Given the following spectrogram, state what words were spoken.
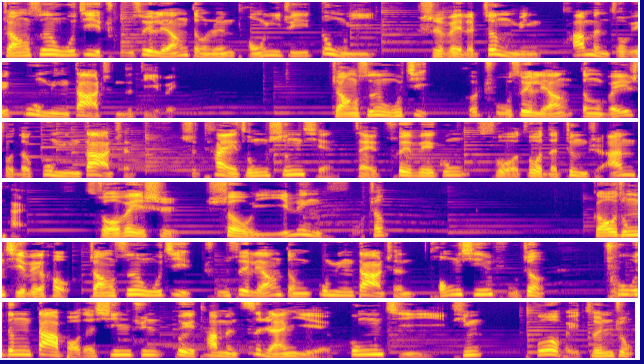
长孙无忌、褚遂良等人同意这一动议，是为了证明他们作为顾命大臣的地位。长孙无忌和褚遂良等为首的顾命大臣，是太宗生前在翠微宫所做的政治安排。所谓是。受遗令辅政。高宗继位后，长孙无忌、褚遂良等顾命大臣同心辅政，初登大宝的新君对他们自然也恭给以听，颇为尊重。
